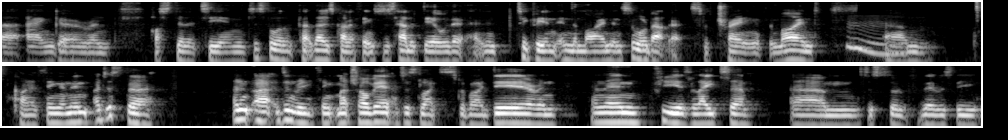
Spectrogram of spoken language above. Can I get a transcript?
uh, anger and hostility and just all those kind of things, just how to deal with it, and particularly in, in the mind. And it's all about that sort of training of the mind um, kind of thing. And then I just, uh, I didn't, I didn't really think much of it. I just liked the sort of idea, and and then a few years later, um, just sort of there was the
